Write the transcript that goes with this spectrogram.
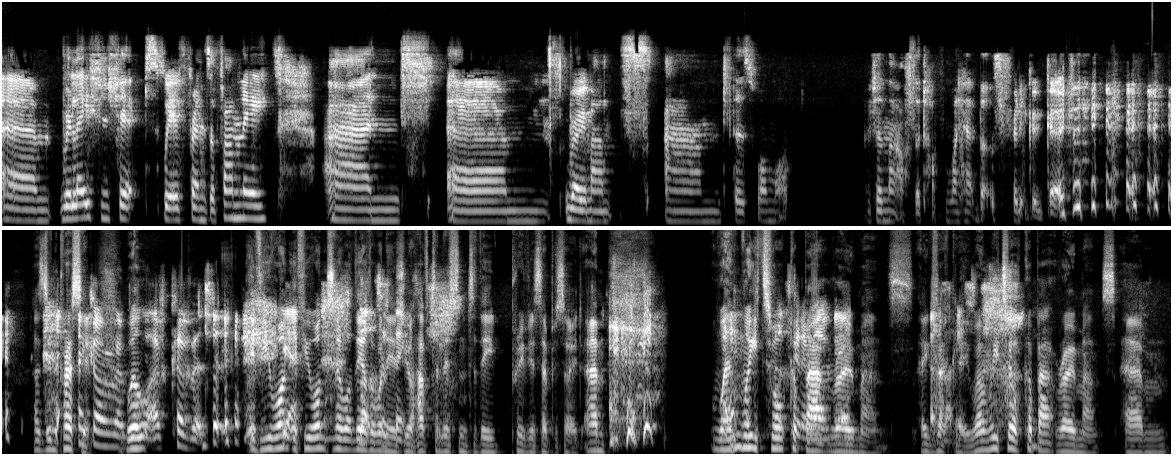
um, relationships with friends or family, and um, romance. And there's one more. I've done that off the top of my head. That was a pretty good go. That's impressive. I can't remember Well, what I've covered. if you want Yeah. if you want to know what the other one is you'll have to listen to the previous episode um when we talk about romance exactly. When we talk about romance um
